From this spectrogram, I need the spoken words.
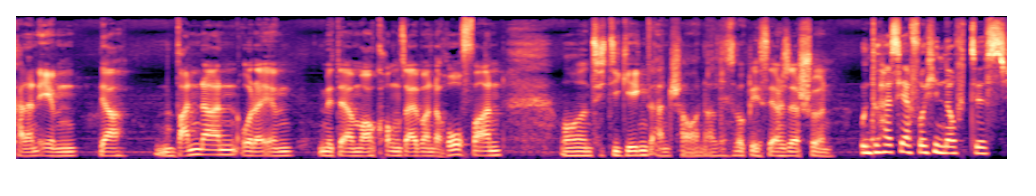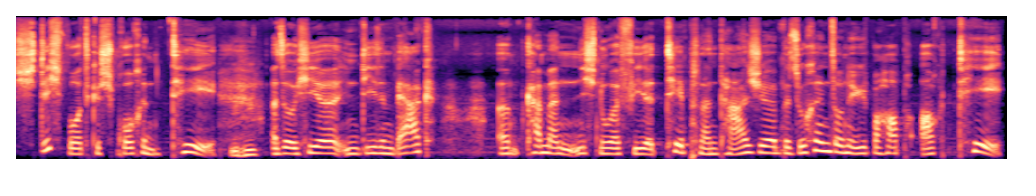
kann dann eben ja, wandern oder eben mit der Maokong-Seilbahn da hochfahren und sich die Gegend anschauen. Also es ist wirklich sehr, sehr schön. Und du hast ja vorhin noch das Stichwort gesprochen, Tee. Mhm. Also hier in diesem Berg ähm, kann man nicht nur für Teeplantage besuchen, sondern überhaupt auch Tee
